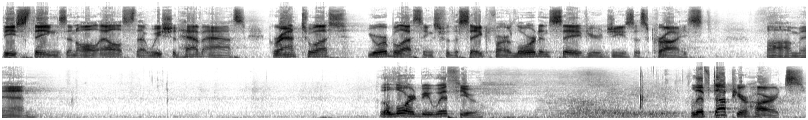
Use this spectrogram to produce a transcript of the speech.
These things and all else that we should have asked, grant to us your blessings for the sake of our Lord and Savior, Jesus Christ. Amen. The Lord be with you. Lift up your hearts.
